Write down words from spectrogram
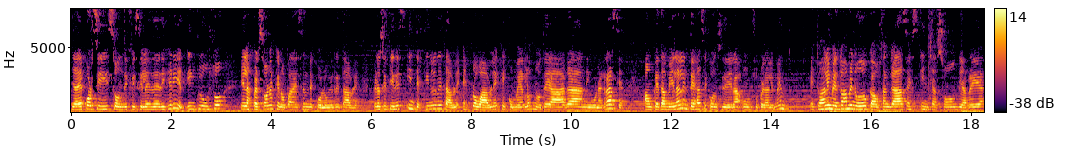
ya de por sí son difíciles de digerir, incluso en las personas que no padecen de colon irritable. Pero si tienes intestino irritable, es probable que comerlos no te haga ninguna gracia, aunque también la lenteja se considera un superalimento. Estos alimentos a menudo causan gases, hinchazón, diarrea,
